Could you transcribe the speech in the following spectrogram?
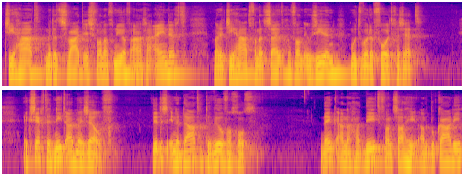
Jihad met het zwaard is vanaf nu af aan geëindigd, maar de jihad van het zuiveren van uw zielen moet worden voortgezet. Ik zeg dit niet uit mijzelf. Dit is inderdaad de wil van God. Denk aan de hadith van Sahih al-Bukhari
